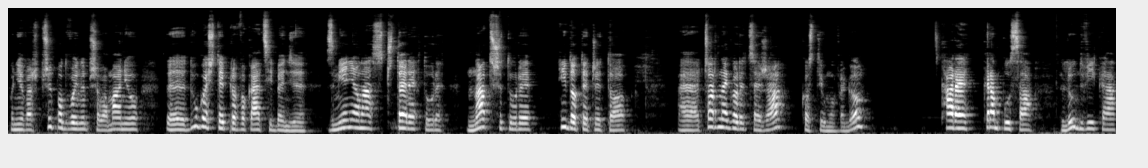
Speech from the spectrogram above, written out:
ponieważ przy podwójnym przełamaniu e, długość tej prowokacji będzie zmieniona z 4 tur na 3 tury i dotyczy to e, Czarnego Rycerza kostiumowego, Karę, Krampusa, Ludwika,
